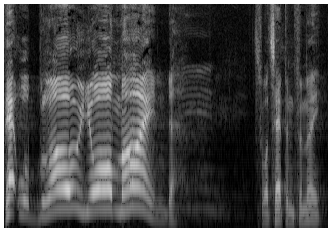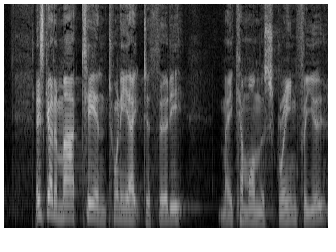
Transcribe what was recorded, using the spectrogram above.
that will blow your mind. That's what's happened for me. Let's go to Mark 10 28 to 30. It may come on the screen for you.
